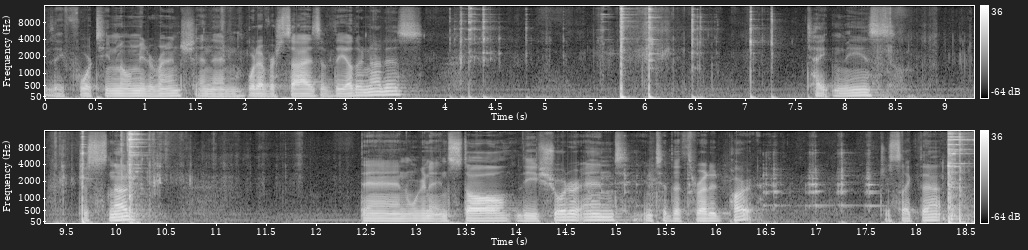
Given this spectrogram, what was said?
Use a 14 millimeter wrench, and then whatever size of the other nut is. tighten these just snug. Then we're going to install the shorter end into the threaded part, just like that.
